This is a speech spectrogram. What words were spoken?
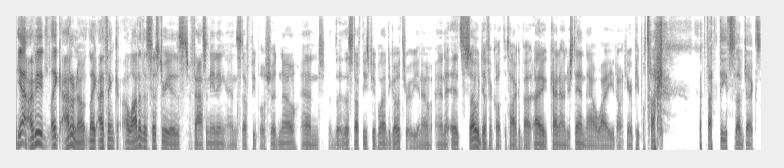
Yeah, I mean, like I don't know. Like I think a lot of this history is fascinating and stuff people should know, and the, the stuff these people had to go through, you know. And it's so difficult to talk about. I kind of understand now why you don't hear people talk. about these subjects,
